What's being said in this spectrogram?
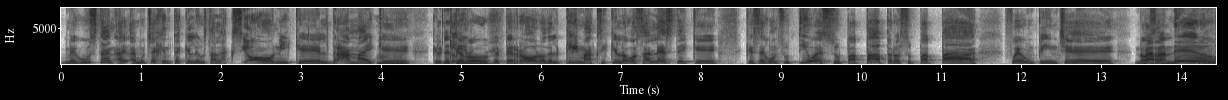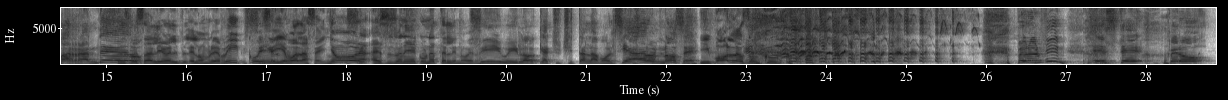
me gustan. Hay, hay mucha gente que le gusta la acción y que el drama y que, que el De terror. De terror o del clímax y que luego sale este y que, que según su tío es su papá, pero su papá fue un pinche. No sé, Barrandero. un barrandero. Después salió el, el hombre rico y se llevó a la señora. Eso suena ya como una telenovela. Sí, güey. y Luego que a Chuchita la bolsearon, no sé. Y bolas, Don Cuco. Pero en fin, este, pero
